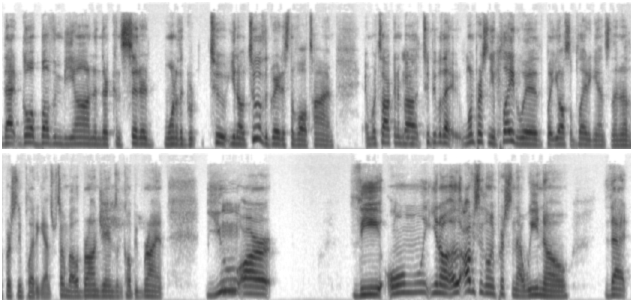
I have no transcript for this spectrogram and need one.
that go above and beyond and they're considered one of the gr- two you know two of the greatest of all time and we're talking about mm-hmm. two people that one person you played with but you also played against and then another person you played against we're talking about lebron james and kobe bryant you mm-hmm. are the only, you know, obviously the only person that we know that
